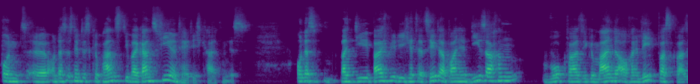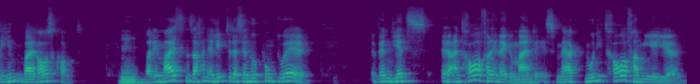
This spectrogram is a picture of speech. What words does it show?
und, äh, und das ist eine Diskrepanz, die bei ganz vielen Tätigkeiten ist. Und das, die Beispiele, die ich jetzt erzählt habe, waren ja die Sachen, wo quasi Gemeinde auch erlebt, was quasi hinten bei rauskommt. Mhm. Bei den meisten Sachen erlebt ihr das ja nur punktuell. Wenn jetzt äh, ein Trauerfall in der Gemeinde ist, merkt nur die Trauerfamilie,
